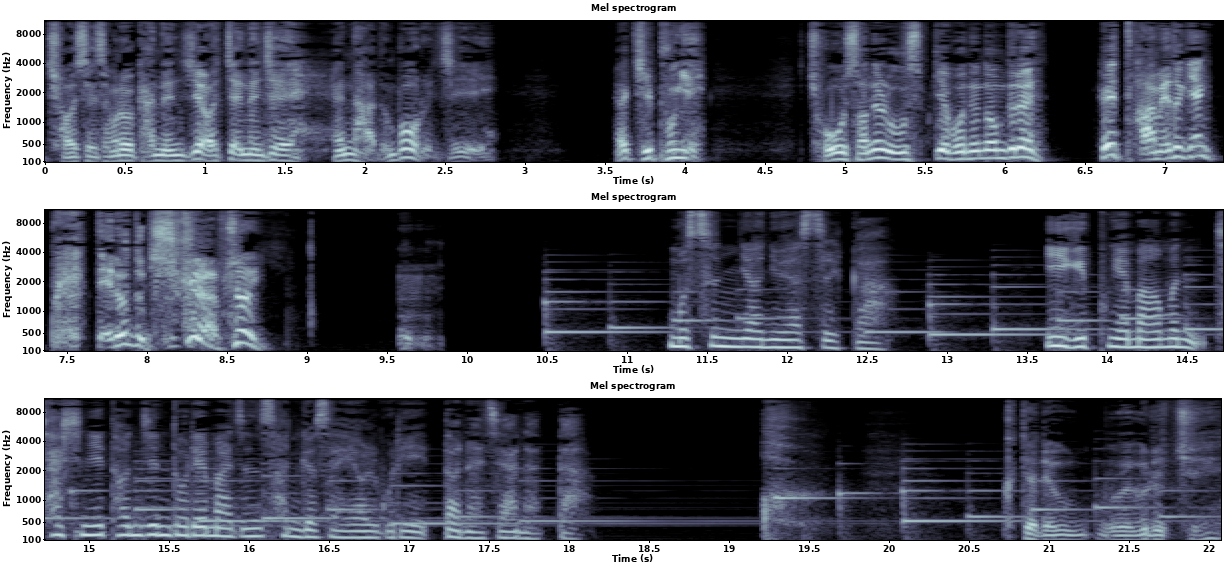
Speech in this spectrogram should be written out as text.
저 세상으로 갔는지 어쨌는지 나도 모르지. 기풍이 조선을 우습게 보는 놈들은 다음에도 그냥 팍 때려 눕 시끄럽소! 무슨 연유였을까? 이기풍의 마음은 자신이 던진 돌에 맞은 선교사의 얼굴이 떠나지 않았다. 그때 내가 왜 그랬지?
